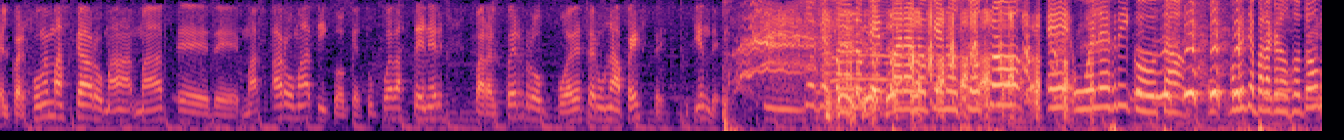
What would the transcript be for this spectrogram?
el perfume más caro, más, más, eh, de, más aromático que tú puedas tener para el perro puede ser una peste, ¿entiendes? Y- So que para lo que para lo que nosotros eh, huele rico, o sea, como dice, para que nosotros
